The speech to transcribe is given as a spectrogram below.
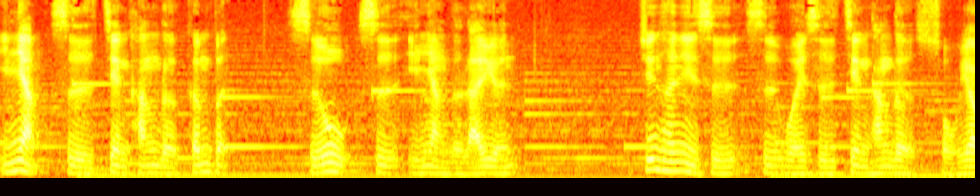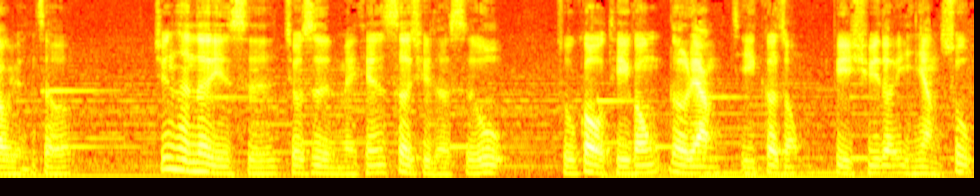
营养是健康的根本，食物是营养的来源，均衡饮食是维持健康的首要原则。均衡的饮食就是每天摄取的食物足够提供热量及各种必需的营养素，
